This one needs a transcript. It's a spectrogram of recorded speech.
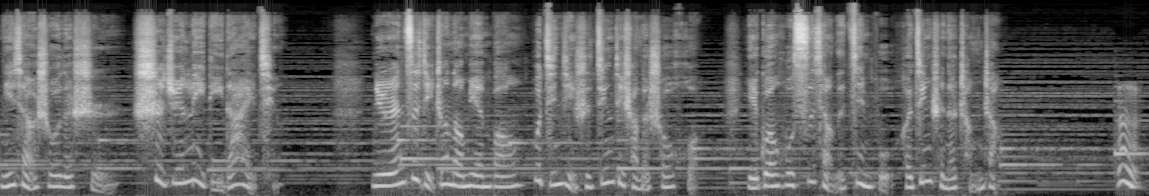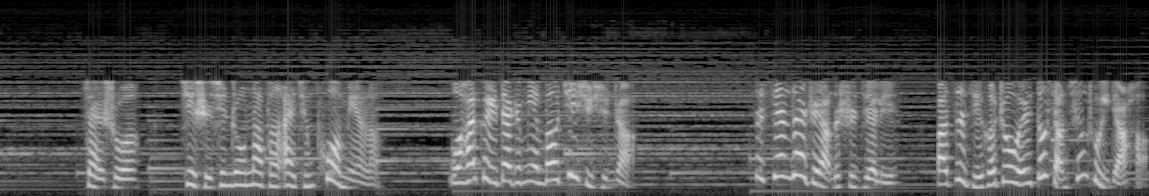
你想说的是势均力敌的爱情？女人自己挣到面包，不仅仅是经济上的收获，也关乎思想的进步和精神的成长。嗯，再说。即使心中那份爱情破灭了，我还可以带着面包继续寻找。在现在这样的世界里，把自己和周围都想清楚一点好。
